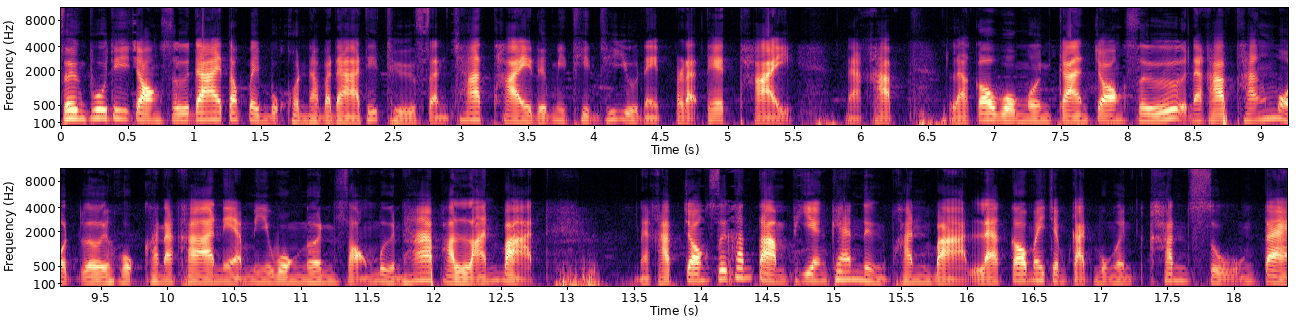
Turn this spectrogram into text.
ซึ่งผู้ที่จองซื้อได้ต้องเป็นบุคคลธรรมดาที่ถือสัญชาติไทย หรือมีถิ่นที่อยู่ในประเทศไทยนะครับ แล้วก็วงเงินการจองซื้อนะครับ ทั้งหมดเลย 6 ธนาคารเนี่ยมีวงเงิน 25,000 ล้านบาท นะครับจองซื้อขั้นต่ำเพียงแค่ 1,000 บาท และก็ไม่จำกัดวงเงินขั้นสูง แต่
